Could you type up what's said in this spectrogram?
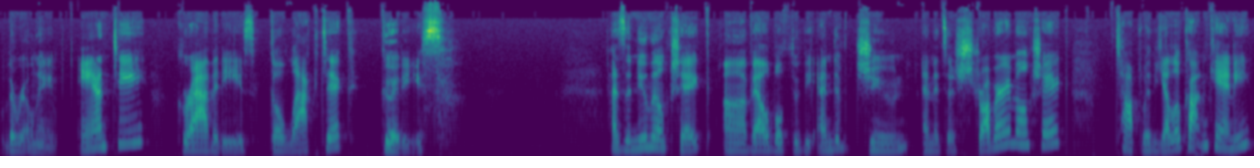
the real name. Auntie Gravity's Galactic Goodies has a new milkshake uh, available through the end of June, and it's a strawberry milkshake topped with yellow cotton candy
